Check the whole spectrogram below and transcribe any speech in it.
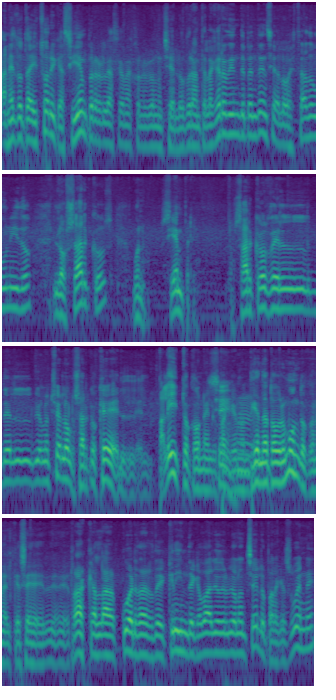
anécdotas históricas siempre relacionadas con el violonchelo. Durante la Guerra de Independencia de los Estados Unidos, los arcos, bueno, siempre, los arcos del, del violonchelo, los arcos que el, el palito con el, Sí. para que lo Mm. entienda todo el mundo, con el que se rascan las cuerdas de crin de caballo del violonchelo para que suene,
